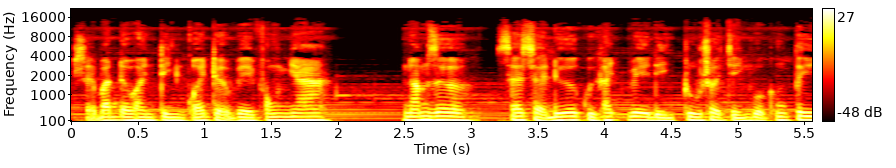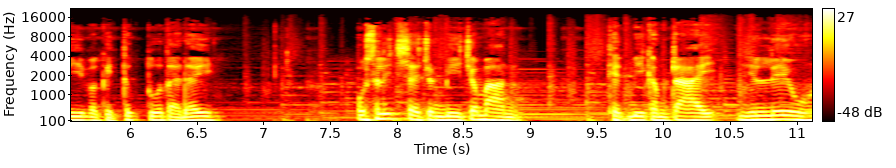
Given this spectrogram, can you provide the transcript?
sẽ bắt đầu hành trình quay trở về phong nha. 5 giờ sẽ sẽ đưa quý khách về đến trụ sở chính của công ty và kết thúc tour tại đây. Osalit sẽ chuẩn bị cho bạn thiết bị cắm trại như lều,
